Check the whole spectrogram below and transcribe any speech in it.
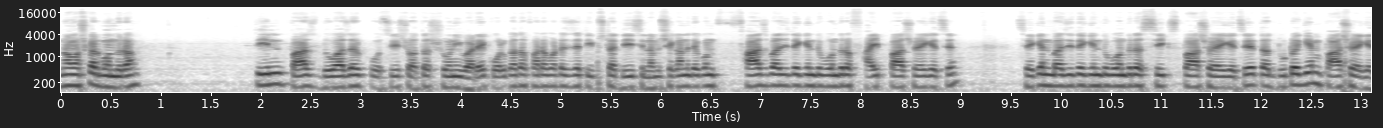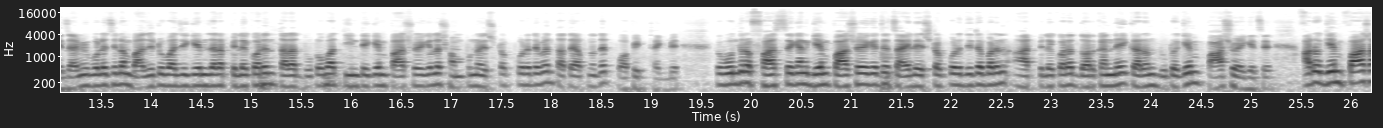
নমস্কার বন্ধুরা। তিন পাঁচ দু হাজার পঁচিশ, অর্থাৎ শনিবারে কলকাতা ফাটাফাটে যে টিপসটা দিয়েছিলাম, সেখানে দেখুন ফার্স্ট বাজিতে কিন্তু বন্ধুরা ফাইভ পাস হয়ে গেছে। সেকেন্ড বাজিতে কিন্তু বন্ধুরা সিক্স পাস হয়ে গেছে। তা দুটো গেম পাস হয়ে গেছে। আমি বলেছিলাম বাজি টু বাজি গেম যারা প্লে করেন, তারা দুটো বা তিনটে গেম পাস হয়ে গেলে সম্পূর্ণ স্টপ করে দেবেন, তাতে আপনাদের প্রফিট থাকবে। তো বন্ধুরা ফার্স্ট সেকেন্ড গেম পাস হয়ে গেছে, চাইলে স্টপ করে দিতে পারেন, আর প্লে করার দরকার নেই, কারণ দুটো গেম পাস হয়ে গেছে। আরও গেম পাস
